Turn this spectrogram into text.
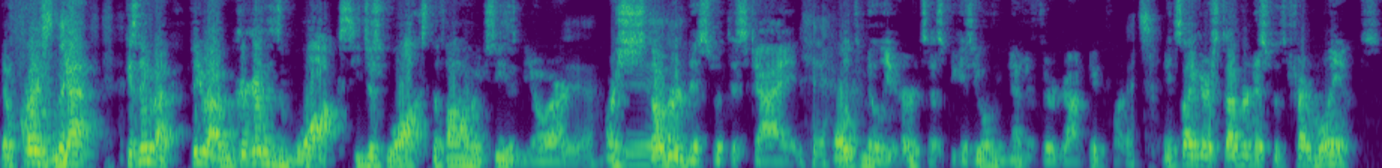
Of course, first we because think about it, think about it. When Kirk Cousins walks. He just walks the following season. You know, our Yeah, our yeah. stubbornness with this guy Yeah. ultimately hurts us because you only had a third round pick for him. That's It's like our stubbornness with Trent Williams.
